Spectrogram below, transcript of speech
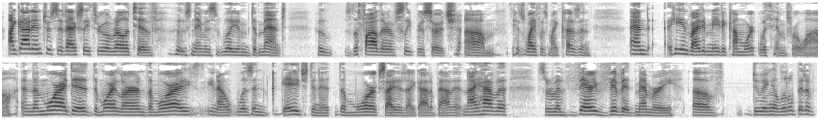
I got interested actually through a relative whose name is William Dement, who's the father of sleep research. Um, his wife was my cousin. And he invited me to come work with him for a while. And the more I did, the more I learned, the more I, you know, was engaged in it, the more excited I got about it. And I have a sort of a very vivid memory of doing a little bit of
